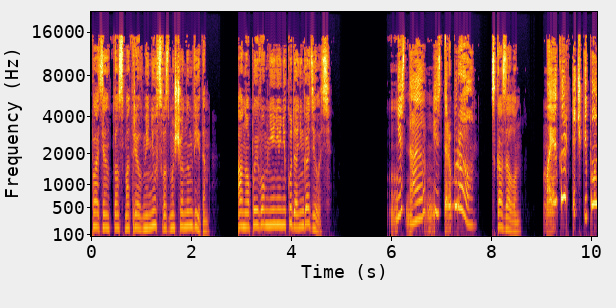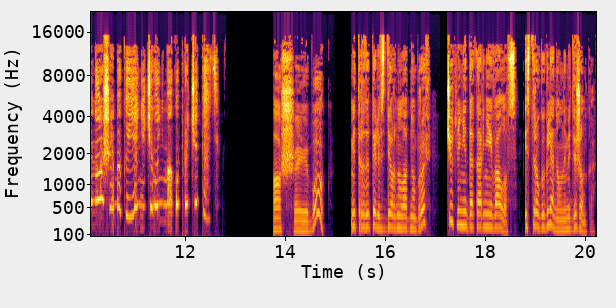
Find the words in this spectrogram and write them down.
Паддингтон смотрел в меню с возмущенным видом. Оно, по его мнению, никуда не годилось. «Не знаю, мистер Браун», — сказал он. «Мои карточки полны ошибок, и я ничего не могу прочитать». «Ошибок?» Метродотель вздернул одну бровь чуть ли не до корней волос и строго глянул на медвежонка.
